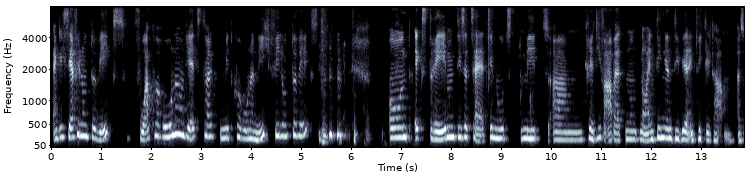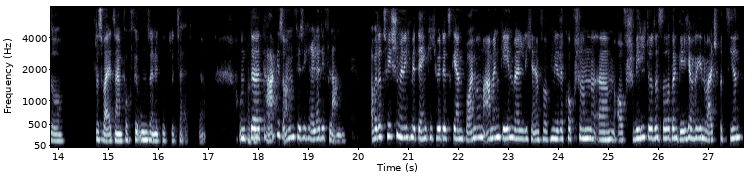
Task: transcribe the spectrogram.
eigentlich sehr viel unterwegs vor Corona und jetzt halt mit Corona nicht viel unterwegs. und extrem diese Zeit genutzt mit ähm, Kreativarbeiten und neuen Dingen, die wir entwickelt haben. Also das war jetzt einfach für uns eine gute Zeit. Ja. Und okay. der Tag ist an und für sich relativ lang. Aber dazwischen, wenn ich mir denke, ich würde jetzt gern Bäume umarmen gehen, weil ich einfach mir der Kopf schon ähm, aufschwillt oder so, dann gehe ich einfach in den Wald spazieren,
